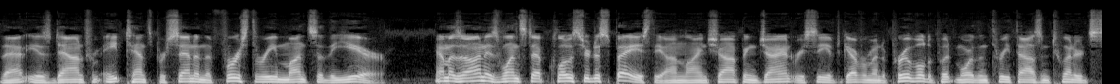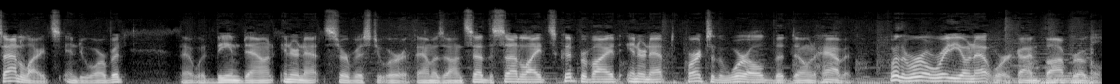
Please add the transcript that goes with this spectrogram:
That is down from eight tenths percent in the first three months of the year. Amazon is one step closer to space. The online shopping giant received government approval to put more than 3,200 satellites into orbit that would beam down internet service to Earth. Amazon said the satellites could provide internet to parts of the world that don't have it. For the Rural Radio Network, I'm Bob Brogan.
